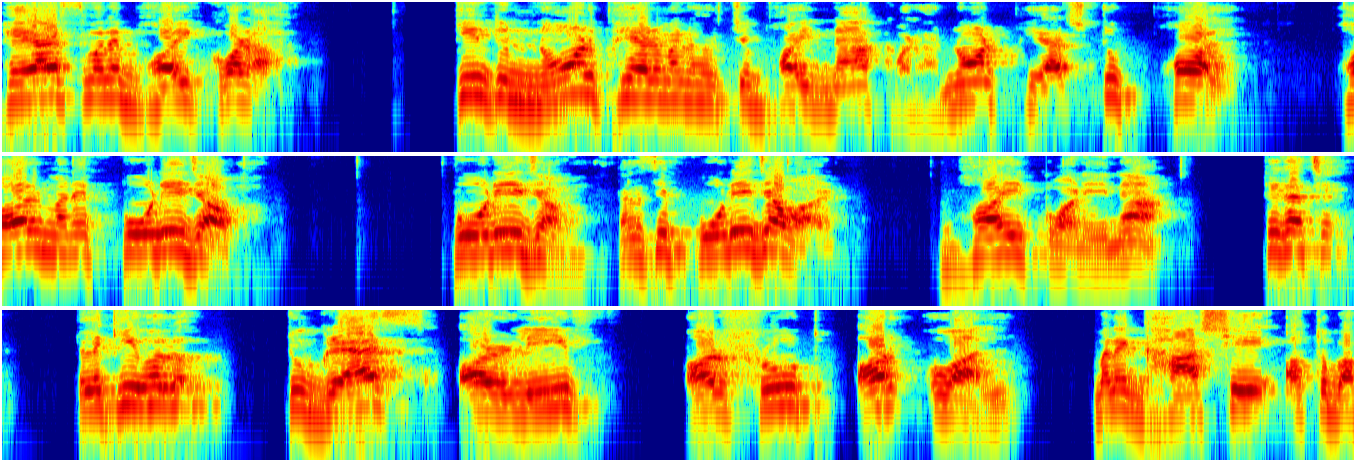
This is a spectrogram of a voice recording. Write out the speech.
ফেয়ার্স মানে ভয় করা। কিন্তু নর ফেয়ার মানে হচ্ছে ভয় না করা। Not fears to fall fall মানে পড়ে যাওয়া। পড়ে যাওয়া। তাহলে সে পড়ে যাওয়ার ভয় করে না। ঠিক আছে? তাহলে কি হলো? To grass or leaf or fruit or wall মানে ঘাসে অথবা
